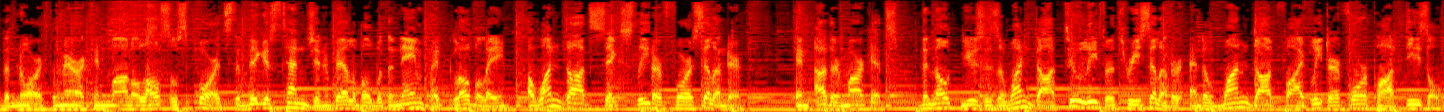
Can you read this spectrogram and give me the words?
The North American model also sports the biggest engine available with the nameplate globally, a 1.6-liter four-cylinder. In other markets, the Note uses a 1.2-liter three-cylinder and a 1.5-liter four-pot diesel.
